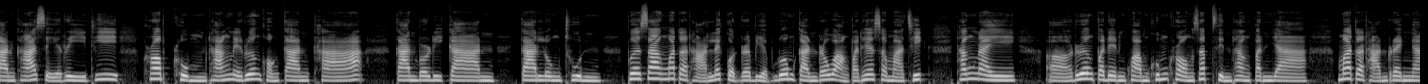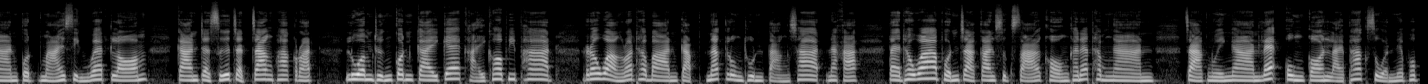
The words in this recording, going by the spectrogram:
การค้าเสรีที่ครอบคลุมทั้งในเรื่องของการค้า การบริการ การลงทุน เพื่อสร้างมาตรฐานและกฎระเบียบร่วมกันระหว่างประเทศสมาชิก ทั้งในเเรื่องประเด็นความคุ้มครองทรัพย์สินทางปัญญา มาตรฐานแรงงาน กฎหมายสิ่งแวดล้อม การจัดซื้อจัดจ้างภาครัฐ รวมถึงกลไกแก้ไขข้อพิพาทระหว่างรัฐบาลกับนักลงทุนต่างชาตินะคะ แต่ทว่าผลจากการศึกษาของคณะทำงาน จากหน่วยงานและองค์กรหลายภาคส่วนเนี่ยพบ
